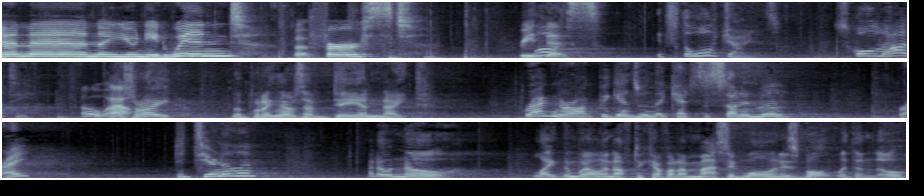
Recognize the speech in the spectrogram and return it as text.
And then you need wind, but first, read Look. this. It's the wolf giants. Skoll and Hati. Oh, wow. That's right. The bringers of day and night. Ragnarok begins when they catch the sun and moon. Right? Did Tyr know them? I don't know. Like them well enough to cover a massive wall in his vault with them, though.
